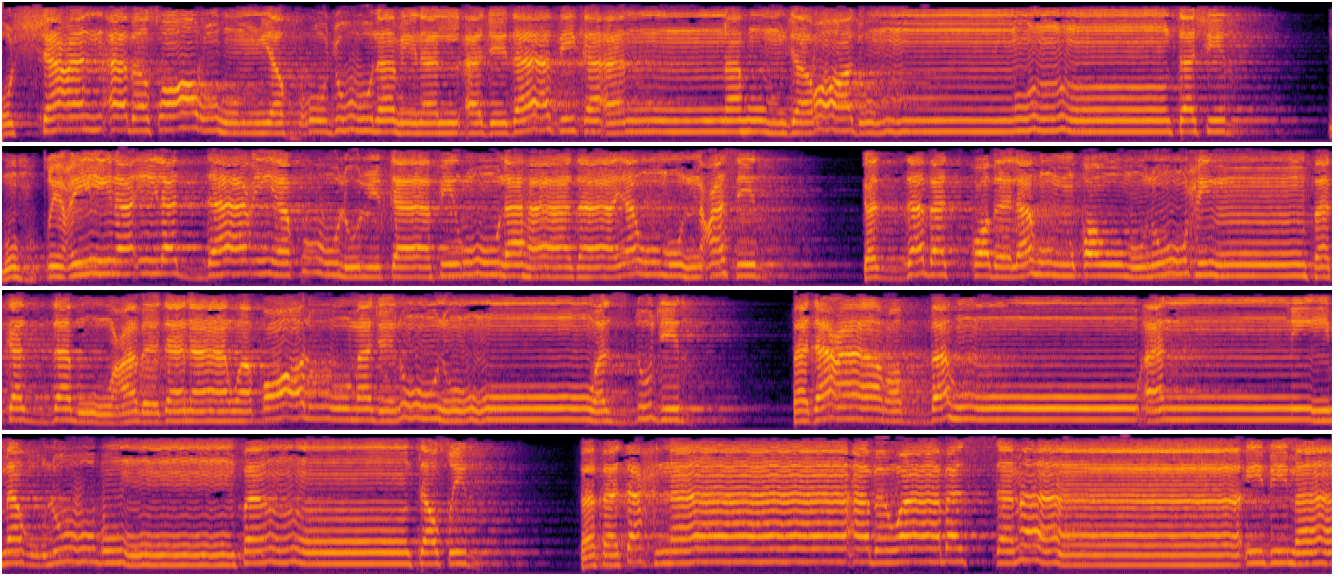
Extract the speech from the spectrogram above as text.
خش عن أبصارهم يخرجون من الأجداث كأنهم جراد منتشر مهطعين إلى الداع يقول الكافرون هذا يوم عسر كذبت قبلهم قوم نوح فكذبوا عبدنا وقالوا مجنون وازدجر فدعا ربه أني مغلوب فانتصر ففتحنا أبواب السماء بماء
